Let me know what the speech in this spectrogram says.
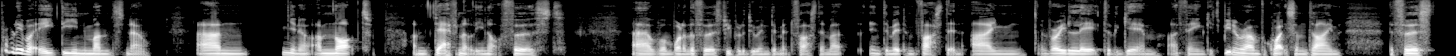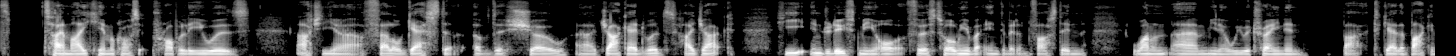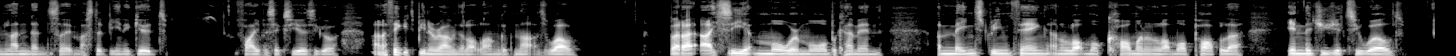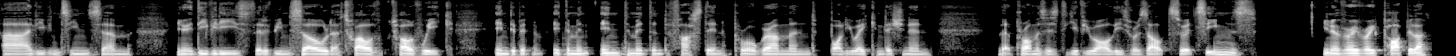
probably about 18 months now. And, you know, I'm not, I'm definitely not first. Uh, one of the first people to do intermittent fasting. Intermittent fasting. I'm very late to the game. I think it's been around for quite some time. The first time I came across it probably was actually a fellow guest of the show, uh, Jack Edwards. Hi, Jack. He introduced me or first told me about intermittent fasting when um, you know we were training back together back in London. So it must have been a good five or six years ago, and I think it's been around a lot longer than that as well. But I, I see it more and more becoming a mainstream thing and a lot more common and a lot more popular in the jiu-jitsu world. Uh, I've even seen some, you know, DVDs that have been sold a 12, 12 week intermittent, intermittent fasting program and body weight conditioning that promises to give you all these results. So it seems, you know, very, very popular.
